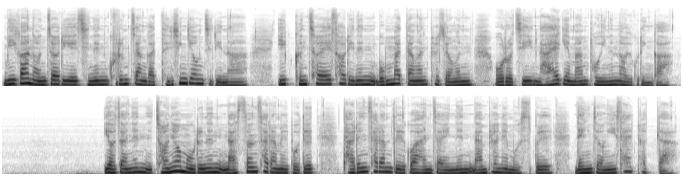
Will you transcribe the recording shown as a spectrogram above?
미간 언저리에 지는 구름장 같은 신경질이나 입 근처에 서리는 못마땅한 표정은 오로지 나에게만 보이는 얼굴인가? 여자는 전혀 모르는 낯선 사람을 보듯 다른 사람들과 앉아있는 남편의 모습을 냉정히 살폈다.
